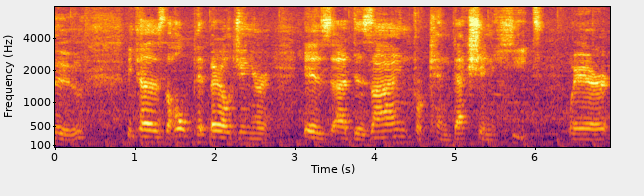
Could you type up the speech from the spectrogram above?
move because the whole Pit Barrel Junior is uh, designed for convection heat, where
